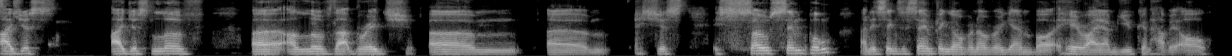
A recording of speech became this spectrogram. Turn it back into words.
I just, I just love uh, I love that bridge. Um, um, it's just it's so simple, and it sings the same thing over and over again. But here I am, you can have it all.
